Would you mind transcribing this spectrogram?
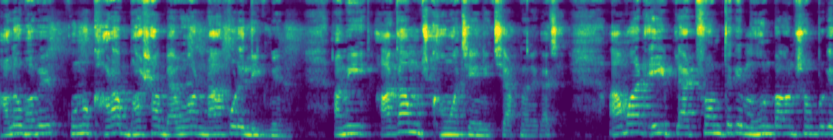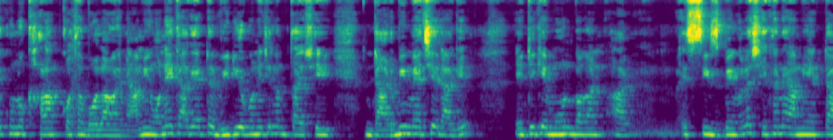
ভালোভাবে কোনো খারাপ ভাষা ব্যবহার না করে লিখবেন। আমি আগাম ক্ষমা চেয়ে নিচ্ছি আপনাদের কাছে। আমার এই প্ল্যাটফর্ম থেকে মোহনবাগান সম্পর্কে কোনো খারাপ কথা বলা হয় না। আমি অনেক আগে একটা ভিডিও বানিয়েছিলাম, তাই সেই ডার্বি ম্যাচের আগে। এটিকে মোহনবাগান আর সিস বেঙ্গলে, সেখানে আমি একটা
